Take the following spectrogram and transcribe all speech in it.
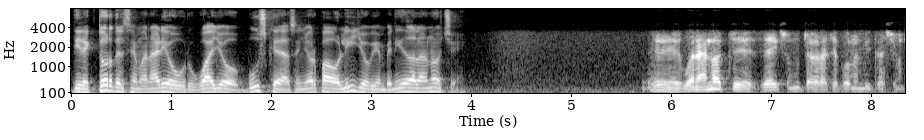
director del semanario uruguayo Búsqueda. Señor Paolillo, bienvenido a la noche. Eh, buenas noches, Jason. Muchas gracias por la invitación.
